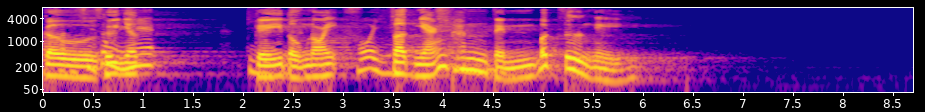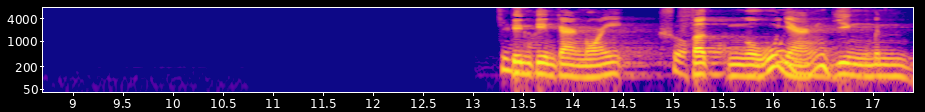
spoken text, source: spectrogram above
Câu thứ nhất Kỵ tụng nói Phật nhãn thanh tịnh bất tư nghị. Kim Kim Cang nói Phật ngũ nhãn viên minh.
